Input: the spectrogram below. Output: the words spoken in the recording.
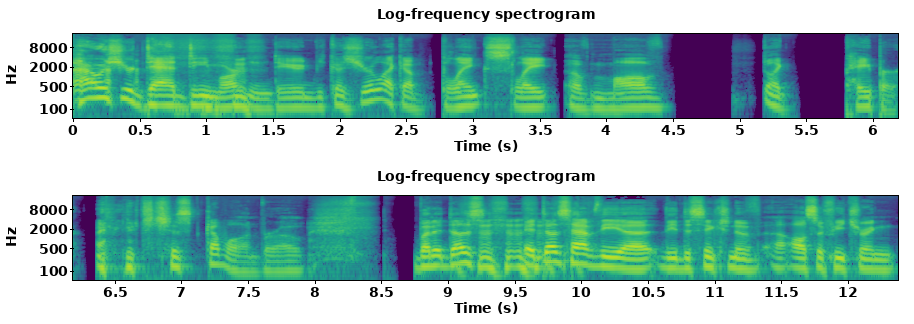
how is your dad Dean Martin, dude? Because you're like a blank slate of mauve, like paper. I mean, it's just, come on, bro. But it does, it does have the uh, the distinction of uh, also featuring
